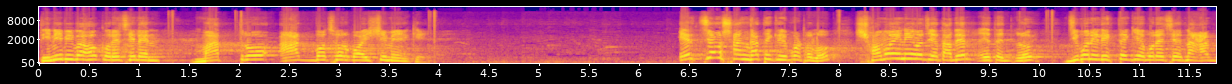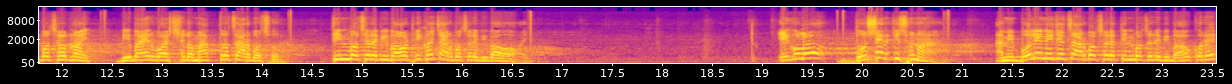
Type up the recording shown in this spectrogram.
তিনি বিবাহ করেছিলেন মাত্র আট বছর বয়সী মেয়েকে। এর চেয়েও সাংঘাতিক রিপোর্ট হলো, সময় নিয়েও যে তাদের এতে জীবনী লিখতে গিয়ে বলেছে, না, আট বছর নয়, বিবাহের বয়স ছিল মাত্র চার বছর। তিন বছরে বিবাহ ঠিক হয়, চার বছরে বিবাহ হয়। এগুলো দোষের কিছু না। আমি বলিনি যে চার বছরে, তিন বছরে বিবাহ করে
